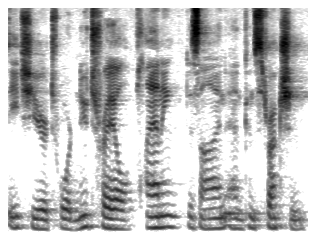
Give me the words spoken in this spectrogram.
each year toward new trail planning, design, and construction.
